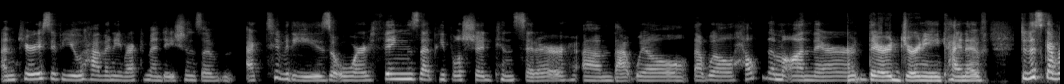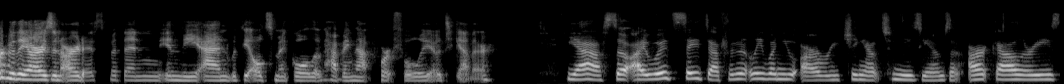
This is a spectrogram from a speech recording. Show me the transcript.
i'm curious if you have any recommendations of activities or things that people should consider um, that will that will help them on their their journey kind of to discover who they are as an artist, but then in the end, with the ultimate goal of having that portfolio together. Yeah, so I would say definitely when you are reaching out to museums and art galleries,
